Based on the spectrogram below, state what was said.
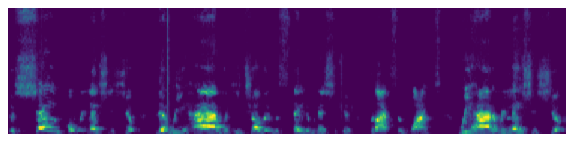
the shameful relationship that we have with each other in the state of Michigan, blacks and whites. We had a relationship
